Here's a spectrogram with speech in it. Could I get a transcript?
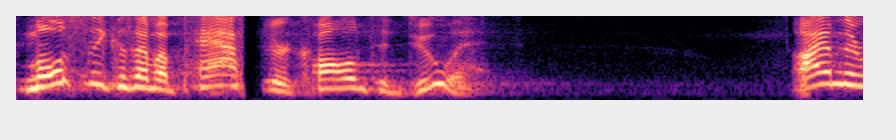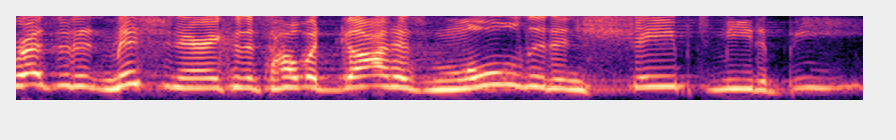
mostly because I'm a pastor called to do it. I am the resident missionary because it's how what God has molded and shaped me to be.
